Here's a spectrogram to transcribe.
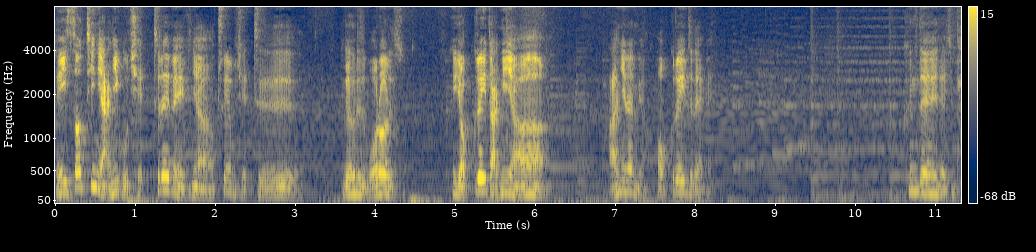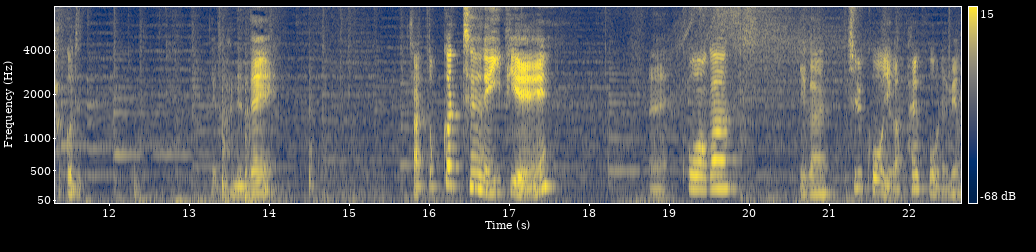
A13이 아니고 Z램에 그냥 12Z 내가 그래서 뭐라 그랬어? 업그레이드 아니냐 아니라며. 업그레이드램에 근데 내가 지금 봤거든 내가 봤는데 자 똑같은 AP에 예, 코어가 얘가 7코어 얘가 8코어라며 예?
